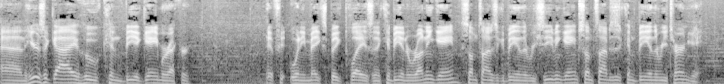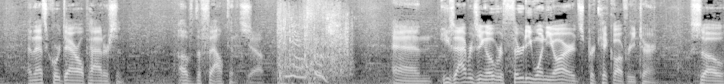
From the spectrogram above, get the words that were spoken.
And here's a guy who can be a game wrecker if when he makes big plays, and it can be in a running game. Sometimes it can be in the receiving game. Sometimes it can be in the return game, and that's Cordarrelle Patterson of the Falcons. Yeah. and he's averaging over 31 yards per kickoff return. So,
